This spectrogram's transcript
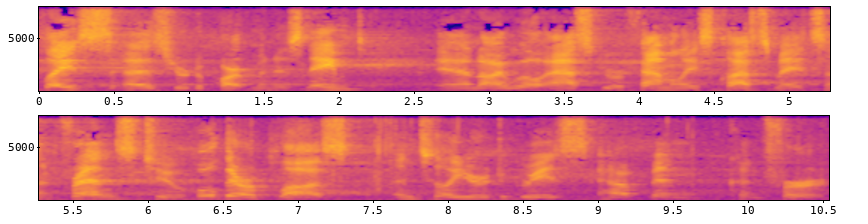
place as your department is named, and I will ask your families, classmates, and friends to hold their applause until your degrees have been conferred.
